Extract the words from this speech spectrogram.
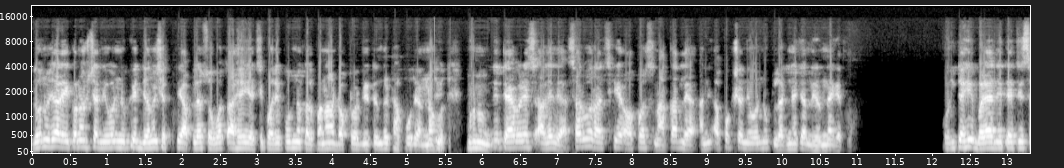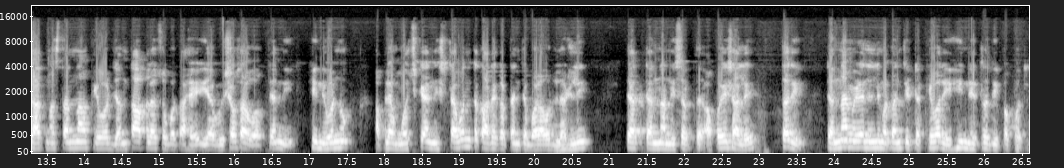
दोन हजार एकोणीसच्या निवडणुकीत जनशक्ती आपल्यासोबत आहे याची परिपूर्ण कल्पना डॉक्टर जितेंद्र ठाकूर यांना होती. म्हणून ते त्यावेळेस आलेल्या सर्व राजकीय ऑफर्स नाकारल्या आणि अपक्ष निवडणूक लढण्याचा निर्णय घेतला. कोणत्याही बळ्या नेत्याची साथ नसताना केवळ जनता आपल्यासोबत आहे या विश्वासावर त्यांनी ही निवडणूक आपल्या मोजक्या निष्ठावंत कार्यकर्त्यांच्या बळावर लढली. त्यात त्यांना निसर्ग अपयश आले. तरी त्यांना मिळालेली मतांची टक्केवारी ही नेत्रदीपक होती.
